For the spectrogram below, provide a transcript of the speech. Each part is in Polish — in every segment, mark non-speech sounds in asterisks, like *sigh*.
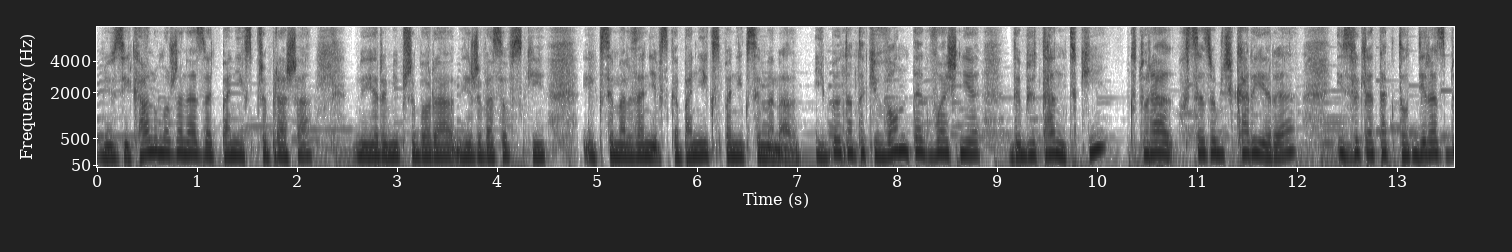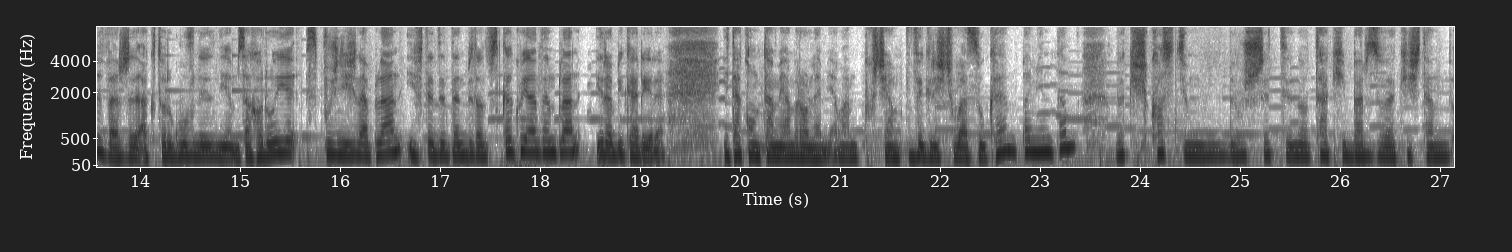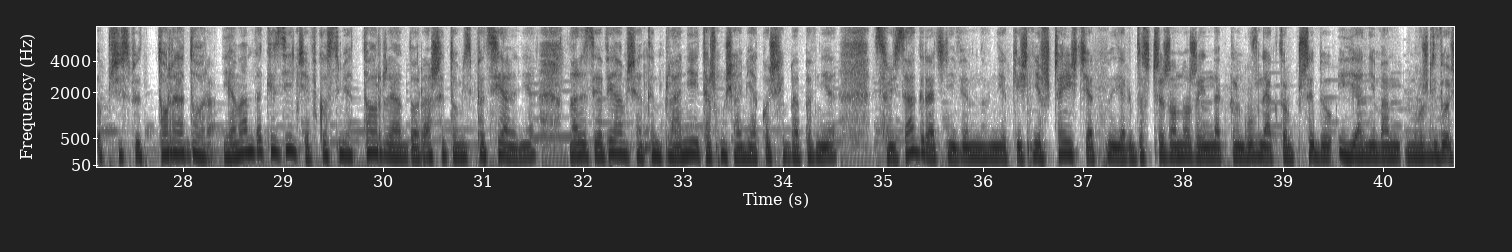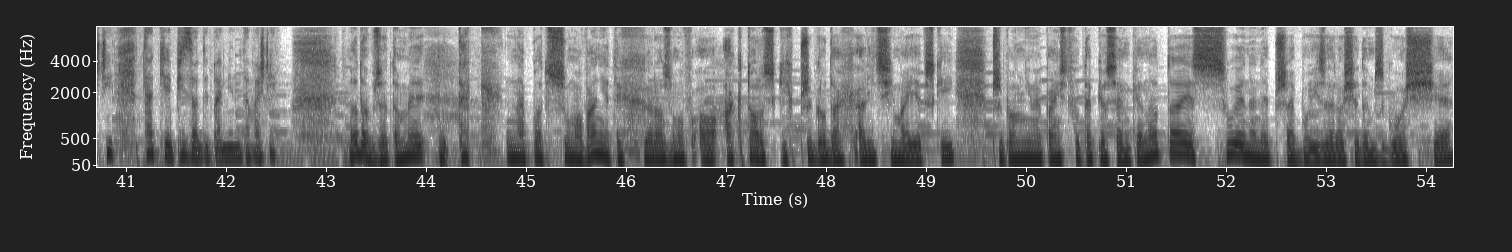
musicalu można nazwać, pani X przeprasza, Jeremi Przybora, Jerzy Wasowski i Ksymar Zaniewska, pani X, pani Ksymena. I był tam taki wątek właśnie debiutantki, która chce zrobić karierę i zwykle tak to nieraz bywa, że aktor główny, nie wiem, zachoruje, spóźni się na plan i wtedy ten biton wskakuje na ten plan i robi karierę. I taką tam miałam rolę, miałam, chciałam wygryźć łazukę, pamiętam, jakiś kostium był szyty, no taki bardzo jakiś tam obcisły Toradora. Ja mam takie zdjęcie w kostiumie Toradora, szyto mi specjalnie, no ale zjawiałam się na tym planie i też musiałam jakoś chyba pewnie coś zagrać, nie wiem, no, jakieś nieszczęście, jak, jak dostrzeżono, że jednak ten główny aktor przybył i ja nie mam możliwości. Takie epizody pamiętam właśnie. No dobrze, to my tak na podsumowanie tych rozmów o aktorskich przygodach Alicji Majewskiej przypomnimy Państwu tę piosenkę. No to jest słynny przebój 07 Zgłoś się.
